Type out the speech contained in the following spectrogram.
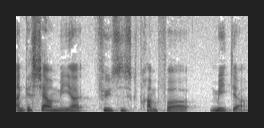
engagerer mig mere fysisk frem for medier,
